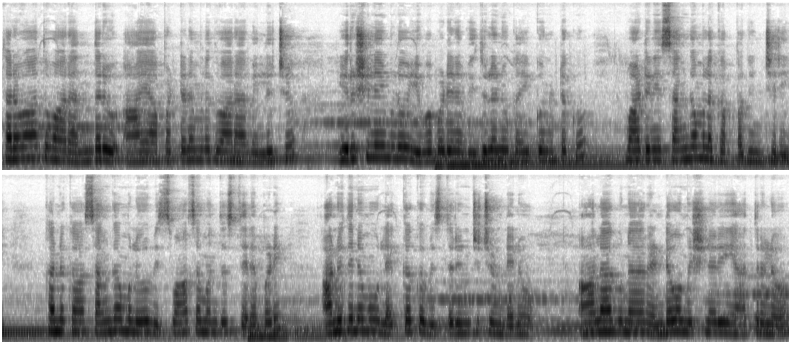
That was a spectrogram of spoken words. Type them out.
తర్వాత వారందరూ ఆయా పట్టణముల ద్వారా వెళ్ళుచు ఎరుషులేములో ఇవ్వబడిన విధులను కైకొనుటకు వాటిని సంఘములకు అప్పగించిరి. కనుక సంఘములు విశ్వాసమందు స్థిరపడి అనుదినము లెక్కకు విస్తరించుచుండెను. అలాగున రెండవ మిషనరీ యాత్రలో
